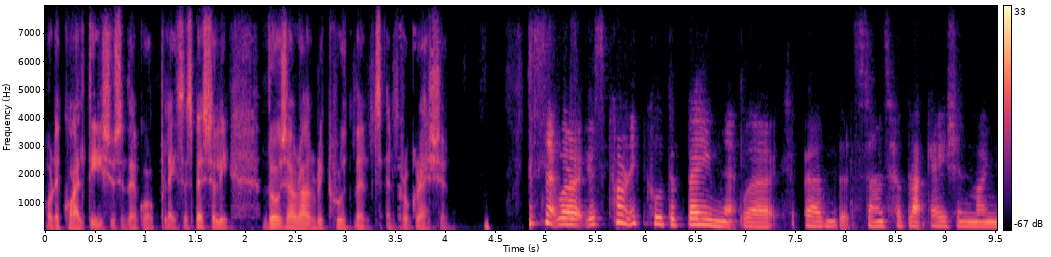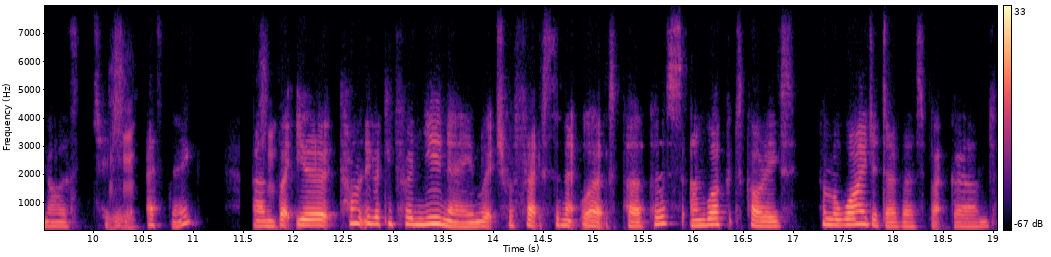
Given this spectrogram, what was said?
on equality issues in their workplace, especially those around recruitment and progression. This network is currently called the BAME network, um, that stands for Black Asian Minority mm -hmm. Ethnic. Um, mm -hmm. But you're currently looking for a new name which reflects the network's purpose and work welcomes colleagues from a wider diverse background.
